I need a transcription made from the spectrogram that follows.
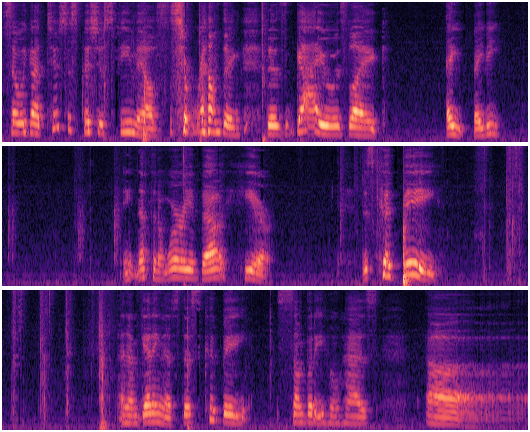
So we got two suspicious females surrounding this guy who is like, hey, baby, ain't nothing to worry about here. This could be and I'm getting this. This could be somebody who has uh,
